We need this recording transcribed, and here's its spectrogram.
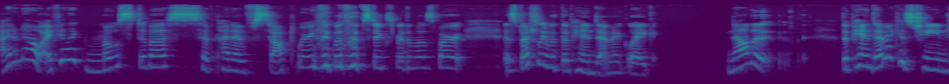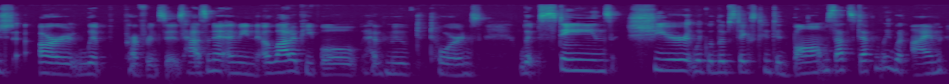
I don't know. I feel like most of us have kind of stopped wearing liquid lipsticks for the most part, especially with the pandemic. Like now that the pandemic has changed our lip preferences, hasn't it? I mean, a lot of people have moved towards lip stains, sheer liquid lipsticks, tinted balms. That's definitely what I'm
